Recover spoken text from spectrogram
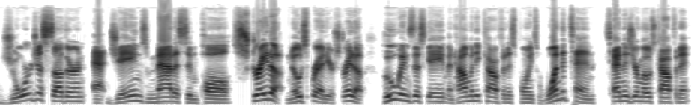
Georgia Southern at James Madison, Paul. Straight up, no spread here, straight up. Who wins this game and how many confidence points? One to 10. 10 is your most confident,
